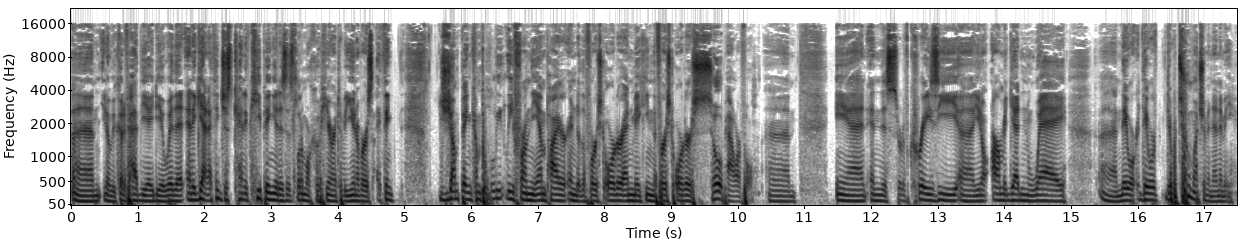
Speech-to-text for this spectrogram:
Um, you know, we could have had the idea with it. And again, I think just kind of keeping it as it's a little more coherent of a universe. I think jumping completely from the Empire into the First Order and making the First Order so powerful. Um, and in this sort of crazy, uh, you know, Armageddon way, um, they were they were they were too much of an enemy,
